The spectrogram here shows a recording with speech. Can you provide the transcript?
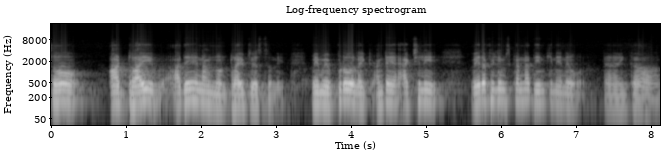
సో ఆ డ్రైవ్ అదే నన్ను డ్రైవ్ చేస్తుంది. మేము ఎప్పుడూ లైక్ అంటే యాక్చువల్లీ వేరే ఫిలిమ్స్ కన్నా దీనికి నేను ఇంకా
